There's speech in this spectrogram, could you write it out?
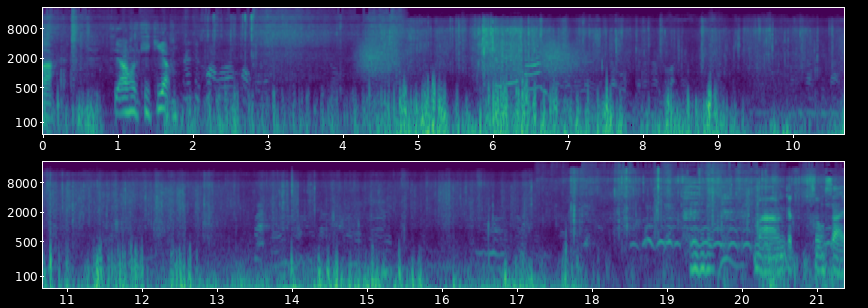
กะสิเอาคนขี้เกียจ น่าจะของว่าของ หมามัน ก็สงสัย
